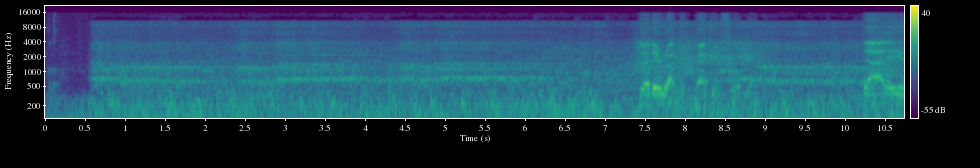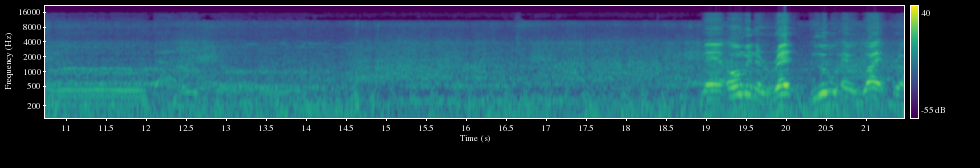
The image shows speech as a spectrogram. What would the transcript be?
go. Yeah, they're rocking back and forth. Dale ho, dale ho. Man, I'm in the red, blue, and white, bro.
